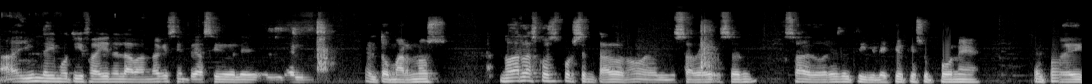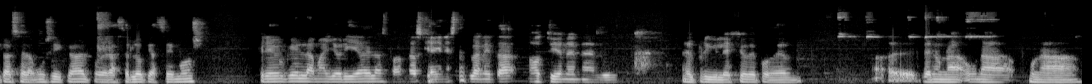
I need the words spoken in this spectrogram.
hay un leitmotiv ahí en la banda que siempre ha sido el, el, tomarnos, no dar las cosas por sentado, ¿no? el saber, ser sabedores del privilegio que supone el poder dedicarse a la música, el poder hacer lo que hacemos. Creo que la mayoría de las bandas que hay en este planeta no tienen el, el privilegio de poder eh, tener una, una, una,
